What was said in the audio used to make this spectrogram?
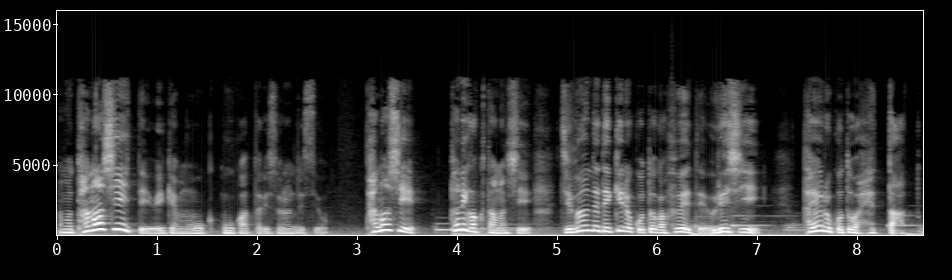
でも楽しいっていう意見も多かったりするんですよ。楽しい。とにかく楽しい。自分でできることが増えて嬉しい。頼ることは減ったと。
